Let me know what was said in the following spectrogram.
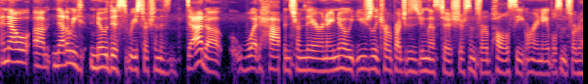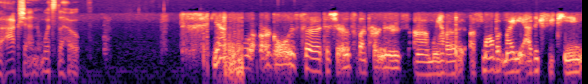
And now, um, now that we know this research and this data, what happens from there? And I know usually Trevor Project is doing this to shift some sort of policy or enable some sort of action. What's the hope? So our goal is to, to share this with our partners. Um, we have a, a, small but mighty advocacy team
